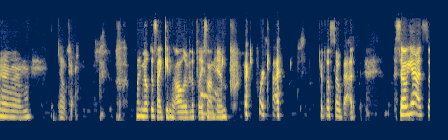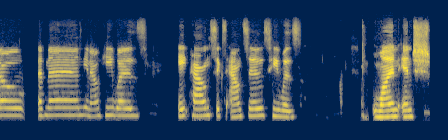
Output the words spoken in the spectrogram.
Um, okay. My milk is like getting all over the place on him. Poor guy. I feel so bad. So yeah, so and then you know he was eight pounds six ounces. He was one inch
